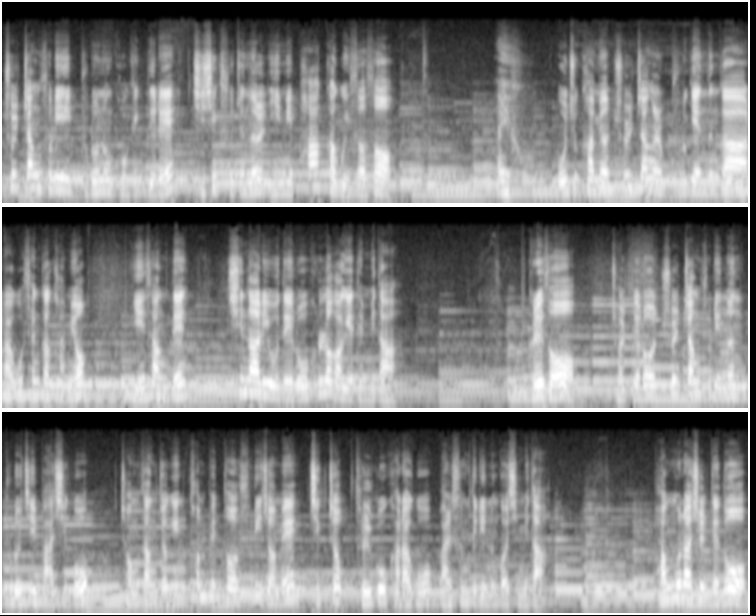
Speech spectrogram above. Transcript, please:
출장 수리 부르는 고객들의 지식 수준을 이미 파악하고 있어서 에휴 오죽하면 출장을 부르겠는가 라고 생각하며 예상된 시나리오대로 흘러가게 됩니다. 그래서 절대로 출장 수리는 부르지 마시고 정상적인 컴퓨터 수리점에 직접 들고 가라고 말씀드리는 것입니다. 방문하실 때도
